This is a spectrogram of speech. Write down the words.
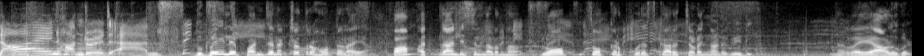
906. ദുബൈയിലെ പഞ്ചനക്ഷത്ര ഹോട്ടലായ പാം അറ്റ്ലാന്റിസിൽ നടന്ന ഗ്ലോബ് സോക്കർ പുരസ്കാര ചടങ്ങാണ് വേദി നിറയെ ആളുകൾ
